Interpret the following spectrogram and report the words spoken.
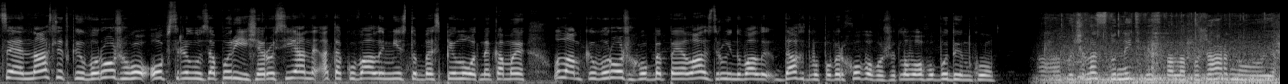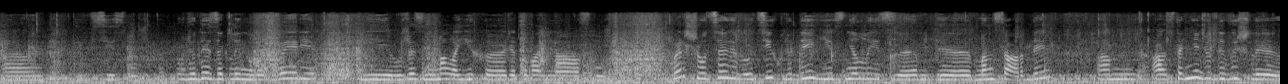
Це наслідки ворожого обстрілу Запоріжжя. Росіяни атакували місто безпілотниками. Уламки ворожого БПЛА зруйнували дах двоповерхового житлового будинку. Почала дзвонити, визвала пожарну е, всі служби. Людей заклинуло двері і вже знімала їх е, рятувальна служба. Перше, оце цих людей їх зняли з е, мансарди. А, останні люди вийшли,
